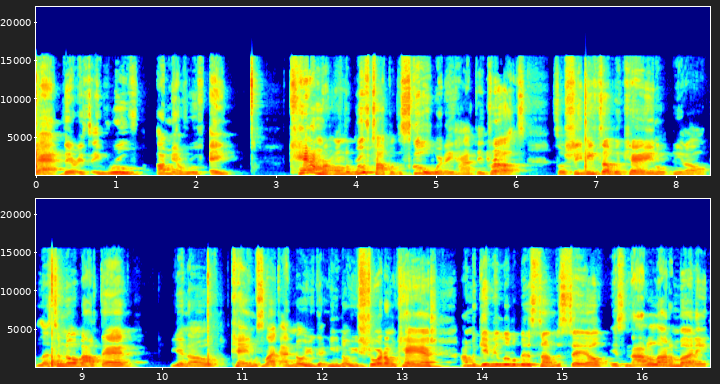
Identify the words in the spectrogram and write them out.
that there is a roof, I mean a roof, a camera on the rooftop of the school where they had their drugs. So she meets up with Cane, you know, lets him know about that. You know, Cane was like, I know you got, you know, you short on cash. I'm gonna give you a little bit of something to sell. It's not a lot of money.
